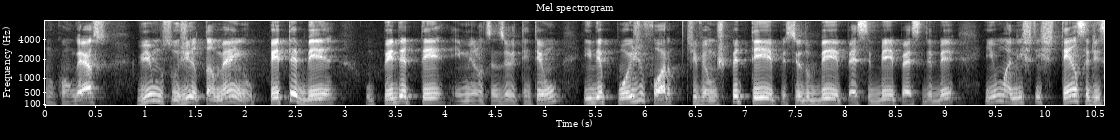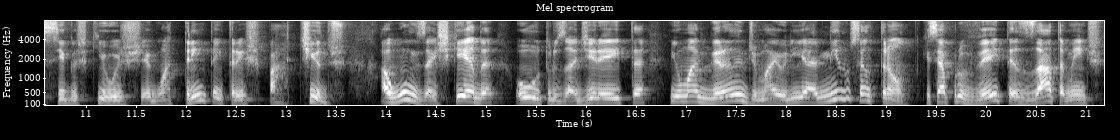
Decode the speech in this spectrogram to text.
no Congresso, vimos surgir também o PTB, o PDT em 1981 e depois de fora tivemos PT, PCdoB, PSB, PSDB e uma lista extensa de siglas que hoje chegam a 33 partidos. Alguns à esquerda, outros à direita e uma grande maioria ali no centrão, que se aproveita exatamente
